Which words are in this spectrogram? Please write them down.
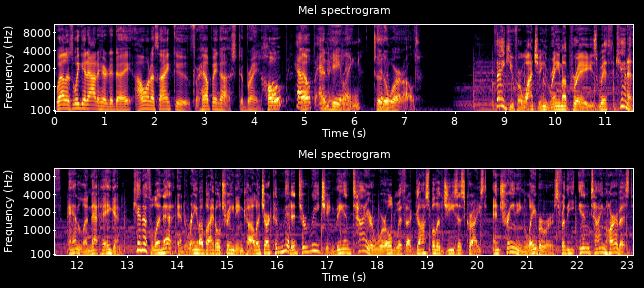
Well, as we get out of here today, I want to thank you for helping us to bring hope, Hope, help, and healing to, the, world. Thank you for watching Rhema Praise with Kenneth and Lynette Hagin. Kenneth, Lynette, and Rhema Bible Training College are committed to reaching the entire world with the gospel of Jesus Christ and training laborers for the end time harvest.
